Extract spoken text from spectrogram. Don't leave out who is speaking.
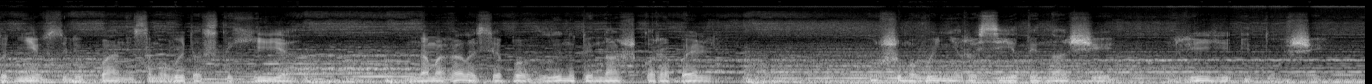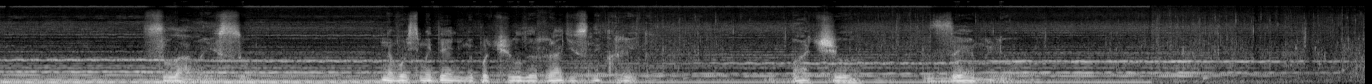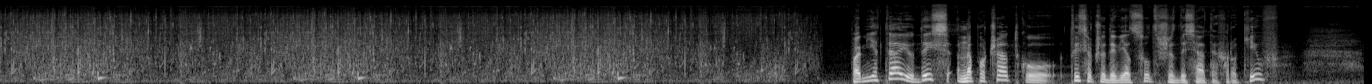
Speaker 1: Багато днів слюба несамовита стихія намагалася поглинути наш корабель, у шумовинні розсіяти наші мрії і душі. Слава Ісу! На восьмий день ми почули радісний крик. Бачу землю.
Speaker 2: Пам'ятаю, десь на початку 1960-х років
